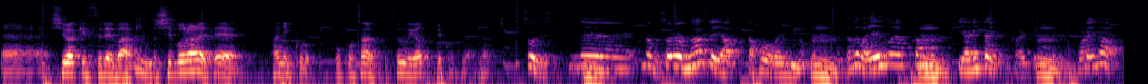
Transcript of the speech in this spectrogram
えー仕分けすればうんきっと絞られて、パニックを起こさなくて済むよってことだよな。そうです。で、多分それをなぜやった方がいいのか、うん。例えば映像やった、うん。やりたいって書いてるんだけど、これが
